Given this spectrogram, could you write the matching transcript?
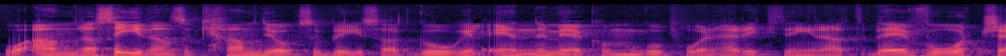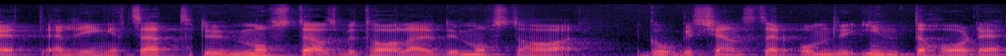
Å andra sidan så kan det också bli så att Google ännu mer kommer gå på den här riktningen att det är vårt sätt eller inget sätt. Du måste alltså betala, du måste ha Googles tjänster. Om du inte har det,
